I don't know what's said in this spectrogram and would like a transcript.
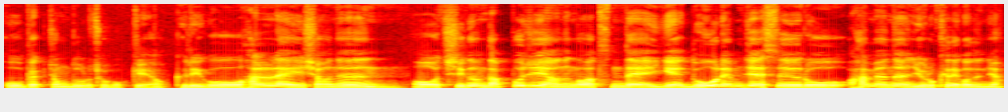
500 정도로 줘볼게요. 그리고 할레이션은 어, 지금 나쁘지 않은 것 같은데 이게 노램젯으로 하면은 이렇게 되거든요.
